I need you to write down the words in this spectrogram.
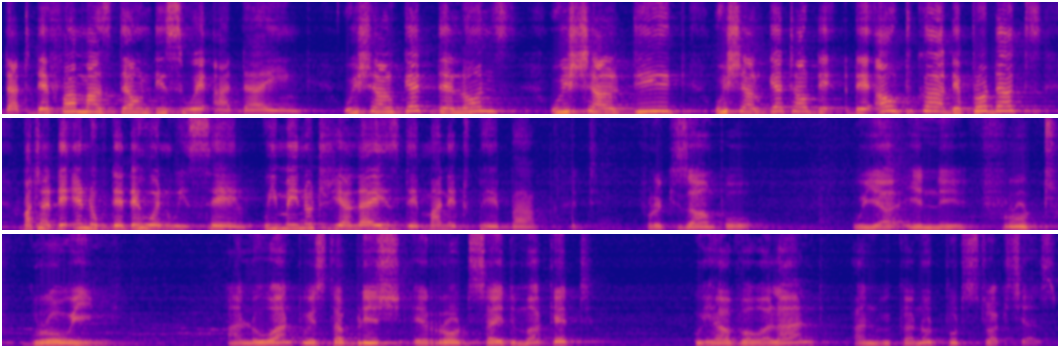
that the farmers down this way are dying. We shall get the loans, we shall dig, we shall get out the, the outcome, the products, but at the end of the day when we sell, we may not realize the money to pay back. For example, we are in fruit growing and want to establish a roadside market. We have our land and we cannot put structures,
